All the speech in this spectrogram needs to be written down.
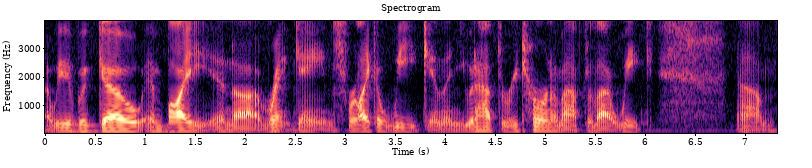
that we would go and buy and uh, rent games for like a week. And then you would have to return them after that week. Um,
